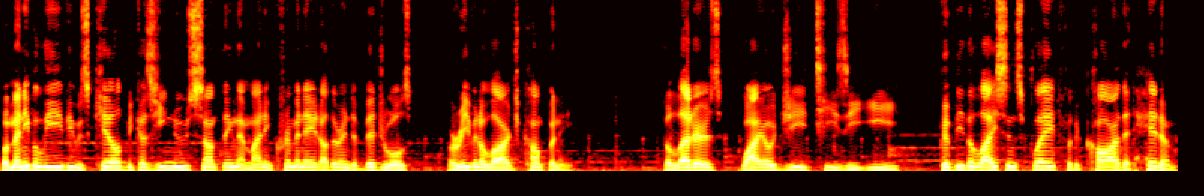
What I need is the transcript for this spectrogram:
But many believe he was killed because he knew something that might incriminate other individuals or even a large company. The letters YOGTZE could be the license plate for the car that hit him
